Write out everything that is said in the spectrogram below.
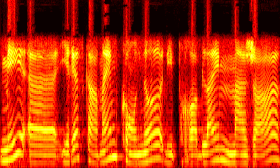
Mais euh, il reste quand même qu'on a des problèmes majeurs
